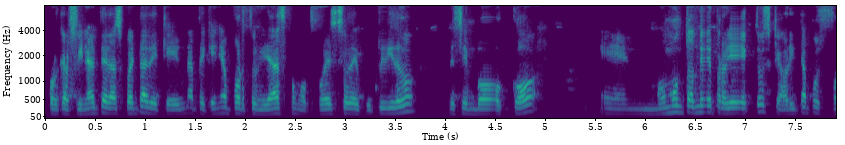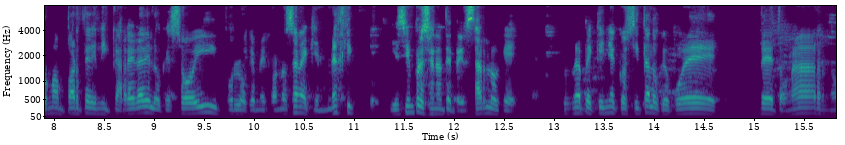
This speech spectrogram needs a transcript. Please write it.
porque al final te das cuenta de que una pequeña oportunidad como fue eso de Cupido desembocó en un montón de proyectos que ahorita pues forman parte de mi carrera, de lo que soy y por lo que me conocen aquí en México. Y es impresionante pensar lo que una pequeña cosita lo que puede detonar, ¿no?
